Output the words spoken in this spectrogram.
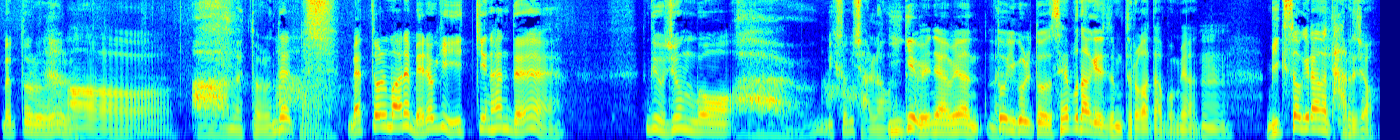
맷돌을. 아, 아, 맷돌. 근데 맷돌만의 매력이 있긴 한데, 근데 요즘 뭐, 아, 믹서기 잘 나오네. 이게 왜냐하면 네. 또 이걸 또 세분하게 좀 들어가다 보면 음, 믹서기랑은 다르죠.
